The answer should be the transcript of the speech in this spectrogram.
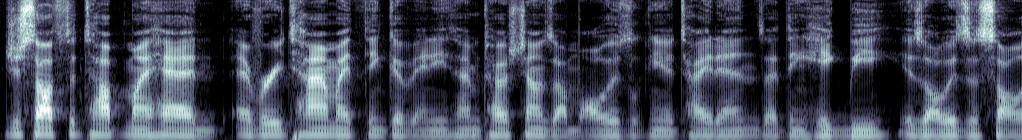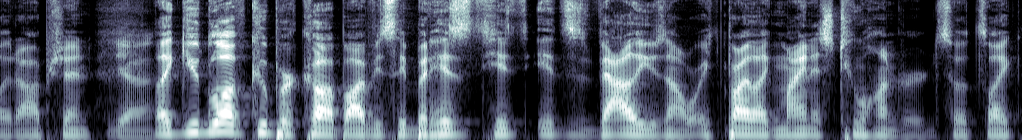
just off the top of my head, every time I think of anytime touchdowns, I'm always looking at tight ends. I think Higbee is always a solid option. Yeah. Like you'd love Cooper Kupp, obviously, but his his his value's not. It's probably like minus two hundred, so it's like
